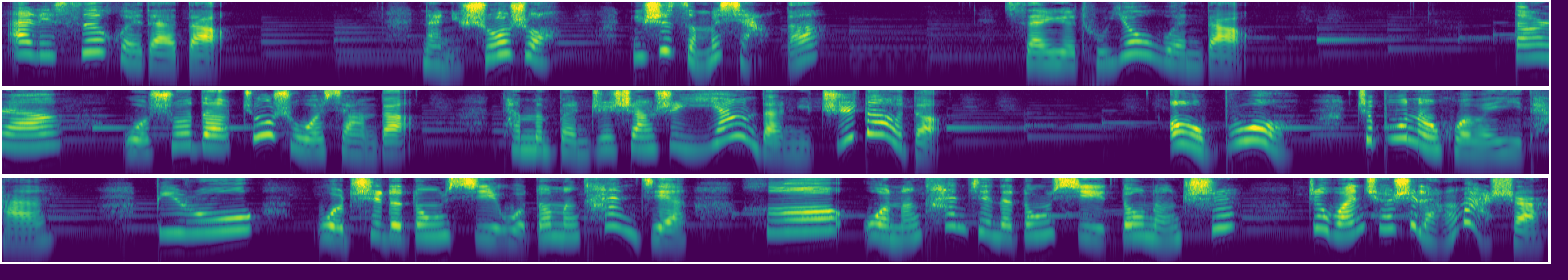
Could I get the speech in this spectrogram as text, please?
爱丽丝回答道。那你说说你是怎么想的？三月兔又问道。当然，我说的就是我想的，它们本质上是一样的，你知道的。哦不，这不能混为一谈。比如。我吃的东西我都能看见，和我能看见的东西都能吃，这完全是两码事儿。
